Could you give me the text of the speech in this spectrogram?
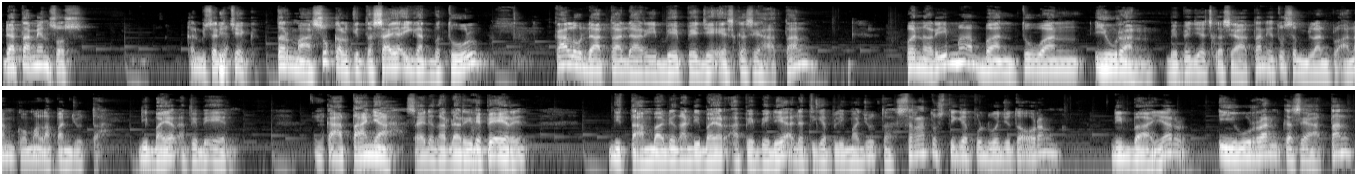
Data Mensos kan bisa dicek. Termasuk kalau kita saya ingat betul, kalau data dari BPJS Kesehatan, penerima bantuan iuran BPJS Kesehatan itu 96,8 juta dibayar APBN. Katanya, saya dengar dari DPR ya, ditambah dengan dibayar APBD ada 35 juta, 132 juta orang dibayar iuran kesehatan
